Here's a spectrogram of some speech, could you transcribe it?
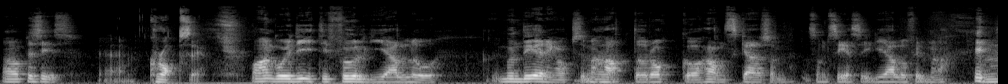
Ja, precis. eh, Cropsy. Och han går ju dit i full giallo mundering också med Mm. hatt och rock och handskar som, som ses i giallo-filmerna. Mm.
